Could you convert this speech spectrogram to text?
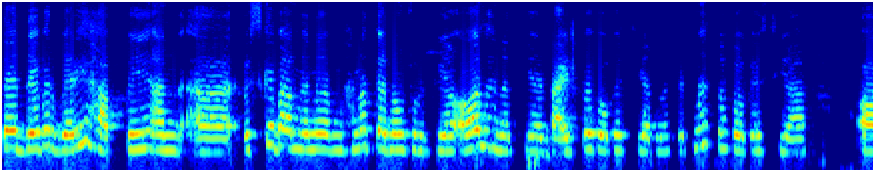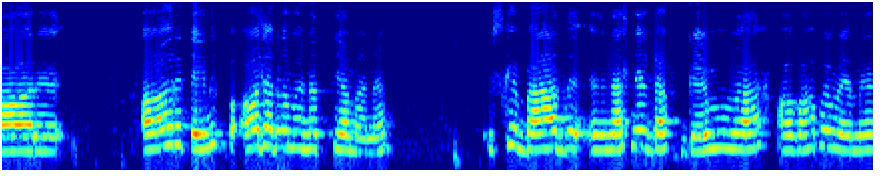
तो they were very happy and उसके बाद मैंने मेहनत करना शुरू किया और मेहनत किया डाइट पे फोकस किया, अपने फिटनेस पे फोकस किया और और टेनिस पे और ज़्यादा मेहनत किया मैंने। उसके बाद नेशनल डफ गेम हुआ और वहाँ पर मैंने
